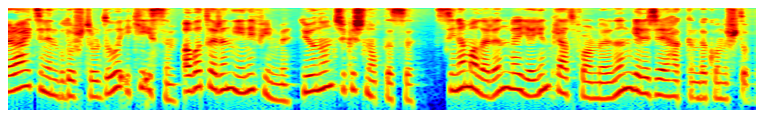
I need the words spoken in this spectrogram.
Variety'nin buluşturduğu iki isim Avatar'ın yeni filmi, Dune'un çıkış noktası, sinemaların ve yayın platformlarının geleceği hakkında konuştu.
